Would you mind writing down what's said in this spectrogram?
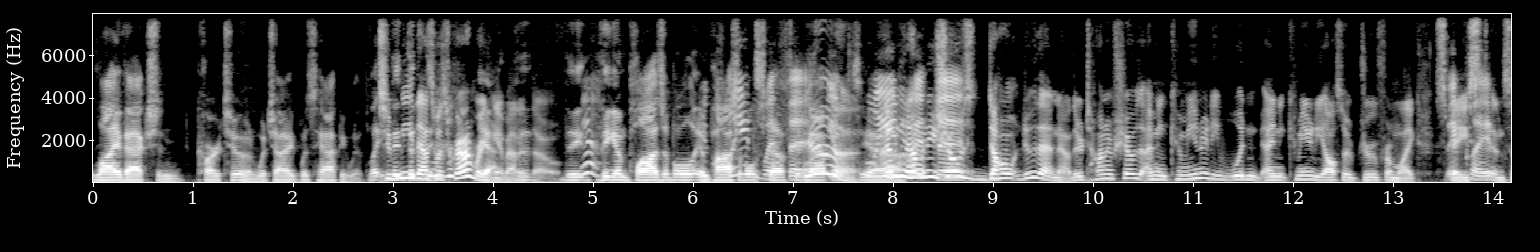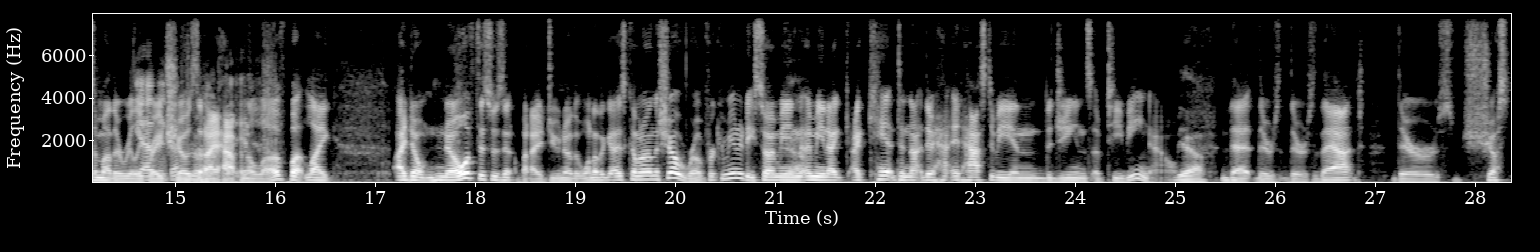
live action cartoon, which I was happy with. Like to the- me, the- that's the- what's groundbreaking yeah, about the, it, though. The Yeah. the implausible, You impossible stuff that it. Yeah. happens. Yeah. I mean, how with many it. shows don't do that now? There are a ton of shows. I mean, Community wouldn't. I mean, Community also drew from like Spaced and some other really Yeah, great shows that I definitely happen to love. But like, I don't know if this was, in, but I do know that one of the guys coming on the show wrote for Community. So I mean, Yeah. I mean, I, I can't deny there. ha- It has to be in the genes of TV now. Yeah. That there's there's that. There's just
